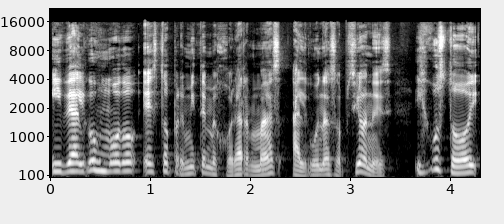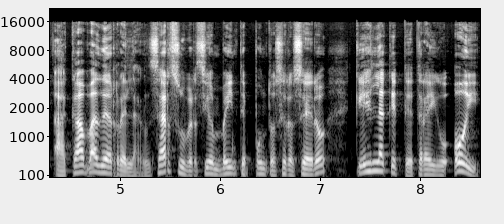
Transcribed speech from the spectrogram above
Y de algún modo esto permite mejorar más algunas opciones. Y justo hoy acaba de relanzar su versión 20.00, que es la que te traigo hoy.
